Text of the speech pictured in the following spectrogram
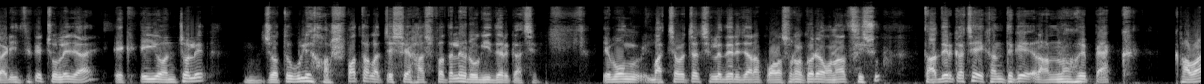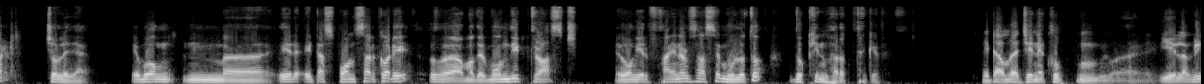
গাড়ি থেকে চলে যায়। এই অঞ্চলে যতগুলি হাসপাতাল আছে, সে হাসপাতালে রোগীদের কাছে এবং বাচ্চা বাচ্চা ছেলেদের যারা পড়াশোনা করে, অনাথ শিশু, তাদের কাছে এখান থেকে রান্না হয়ে প্যাক খাবার চলে যায় এবং এর, এটা স্পন্সার করে আমাদের মন্দির ট্রাস্ট এবং এর ফাইন্যান্স আসে মূলত দক্ষিণ ভারত থেকে। এটা আমরা জেনে খুব ইয়ে লাগল।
